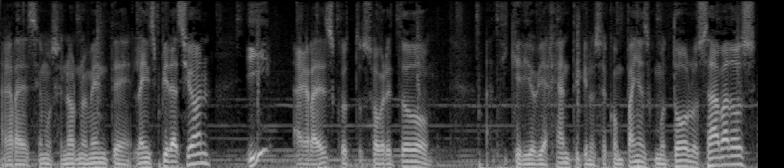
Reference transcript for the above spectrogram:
Agradecemos enormemente la inspiración y agradezco sobre todo a ti, querido viajante, que nos acompañas como todos los sábados.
